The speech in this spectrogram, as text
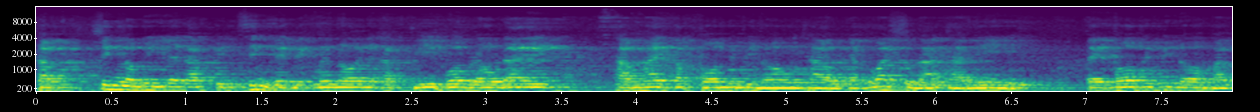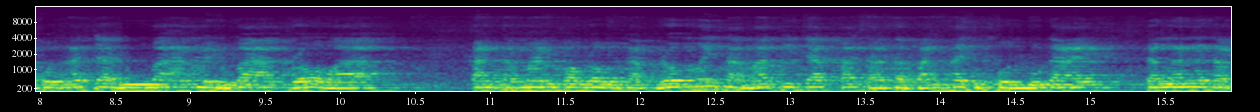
ครับสิ่งเหล่านี้นะครับเป็นสิ่งเล็กๆน้อยๆนะครับ ที่พวกเราได้ทำให้กับพ่อแม่พี่น้องชาวจังหวัดสุราษฎร์ธานี แต่พ่อแม่พี่น้องบางคนอาจจะรู้บ้างไม่รู้บ้าง เพราะว่าการทำงานของเราครับเราไม่สามารถที่จะประชาสัมพันให้ทุกคนรู้ได้ ดังนั้นนะครับ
